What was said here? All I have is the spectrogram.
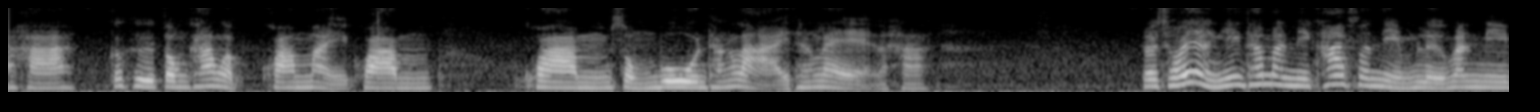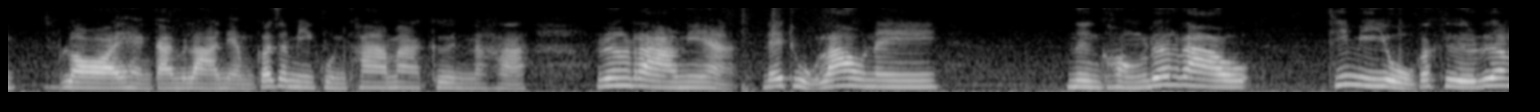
นะคะ ก็คือตรงข้ามกับความใหม่ความ ความสมบูรณ์ทั้งหลายทั้งแหล่นะคะ โดยเฉพาะอย่างยิ่งถ้ามันมีคราบสนิมหรือมันมีรอยแห่งการเวลาเนี่ยมันก็จะมีคุณค่ามากขึ้นนะคะ เรื่องราวเนี่ยได้ถูกเล่าในหนึ่งของเรื่องราวที่มีอยู่ก็คือเรื่อง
